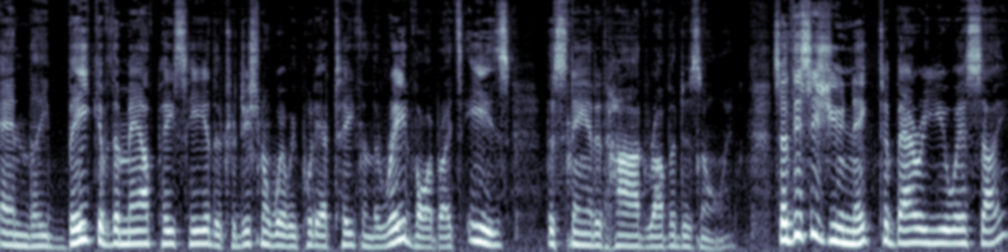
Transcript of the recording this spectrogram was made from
and the beak of the mouthpiece here, the traditional where we put our teeth and the reed vibrates, is the standard hard rubber design. So this is unique to Bari USA.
